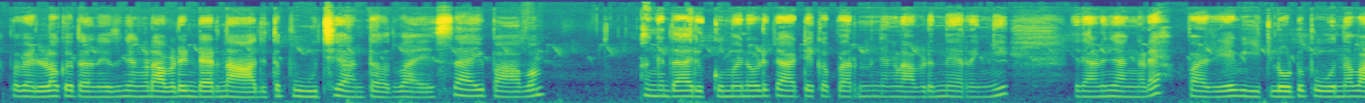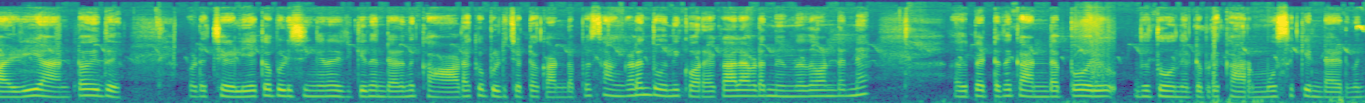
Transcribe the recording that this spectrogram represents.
അപ്പോൾ വെള്ളമൊക്കെ തന്നെ. ഇത് ഞങ്ങളുടെ അവിടെ ഉണ്ടായിരുന്ന ആദ്യത്തെ പൂച്ചയാണ് കേട്ടോ അത് വയസ്സായി പാവം. അങ്ങനത്തെ ആ രുക്കുമ്മനോട് ടാറ്റിയൊക്കെ പറഞ്ഞ് ഞങ്ങൾ അവിടെ നിന്ന് ഇറങ്ങി. ഇതാണ് ഞങ്ങളുടെ പഴയ വീട്ടിലോട്ട് പോകുന്ന വഴിയാണ് കേട്ടോ ഇത്. അവിടെ ചെളിയൊക്കെ പിടിച്ച് ഇങ്ങനെ ഇരിക്കുന്നുണ്ടായിരുന്നു. കാടൊക്കെ പിടിച്ചിട്ടോ. കണ്ടപ്പോൾ സങ്കടം തോന്നി. കുറേ കാലം അവിടെ നിന്നതുകൊണ്ട് തന്നെ അത് പെട്ടെന്ന് കണ്ടപ്പോൾ ഒരു ഇത് തോന്നിയിട്ട് ഇവിടെ കർമൂസൊക്കെ ഉണ്ടായിരുന്നു.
